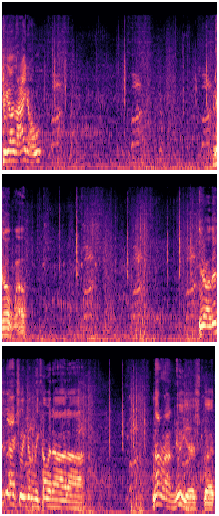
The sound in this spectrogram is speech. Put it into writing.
Because I don't. Oh, well. You know, this is actually going to be coming out, uh, not around New Year's, but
